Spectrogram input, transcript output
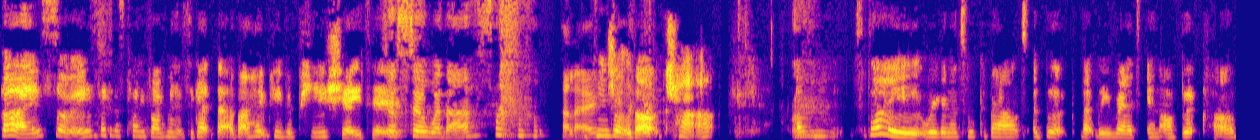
guys, sorry, it's taken us 25 minutes to get there, but I hope you've appreciated You're still with us. Hello. appreciated our chat. Um, today we're going to talk about a book that we read in our book club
